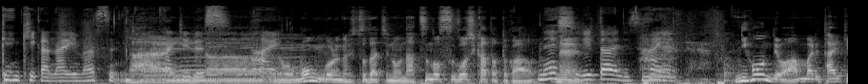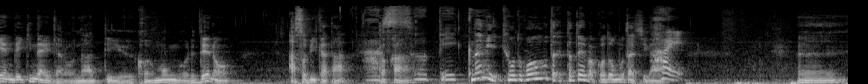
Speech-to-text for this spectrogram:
元気がなりますみたいな感じです。はい。モンゴルの人たちの夏の過ごし方とかね知りたいですね、はい。日本ではあんまり体験できないだろうなっていうこのモンゴルでの遊び方とか。遊び方。何ちょうど子供た例えば子供たちが、はい。うん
